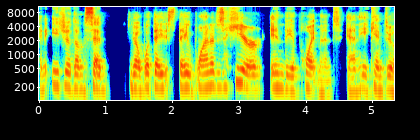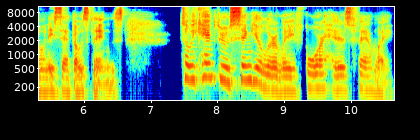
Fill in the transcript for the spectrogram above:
and each of them said you know what they they wanted to hear in the appointment and he came through and he said those things. So he came through singularly for his family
